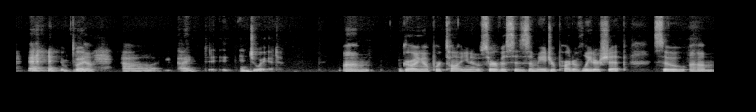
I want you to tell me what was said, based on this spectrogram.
but Yeah. uh, I enjoy it. Um, growing up, we're taught, you know, service is a major part of leadership. So, um,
